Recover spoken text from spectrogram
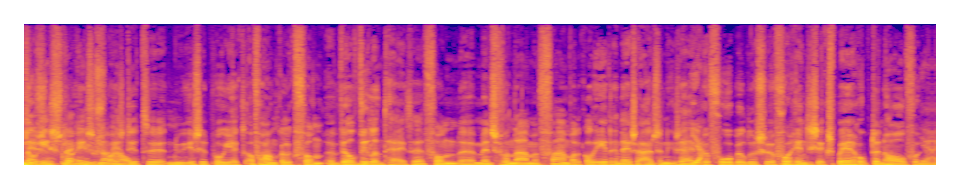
Nou is een is, nou, is, nou is dit, eh, nu is dit project afhankelijk van eh, welwillendheid hè, van eh, mensen van naam en faam. Wat ik al eerder in deze uitzending zei. Ja. Bijvoorbeeld dus forensisch expert op ten Hoven. Ja.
